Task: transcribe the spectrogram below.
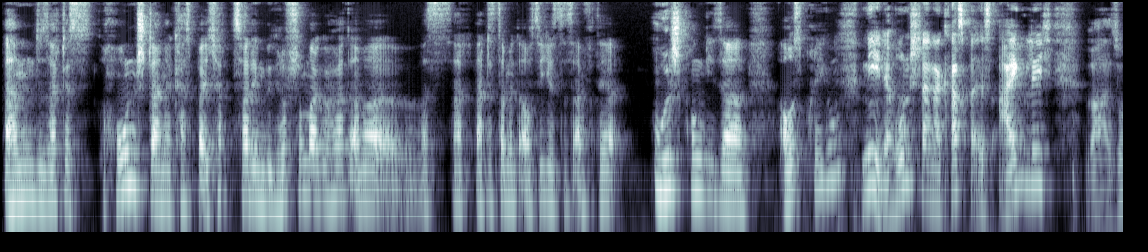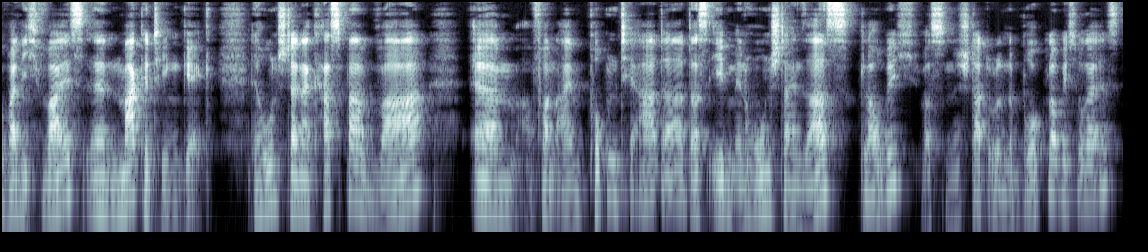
Ähm, du sagtest Hohensteiner Kasper. Ich habe zwar den Begriff schon mal gehört, aber was hat, hat es damit auf sich? Ist das einfach der Ursprung dieser Ausprägung? Nee, der Hohensteiner Kasper ist eigentlich, war, soweit ich weiß, ein Marketing-Gag. Der Hohensteiner Kasper war ähm, von einem Puppentheater, das eben in Hohenstein saß, glaube ich, was eine Stadt oder eine Burg, glaube ich, sogar ist.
